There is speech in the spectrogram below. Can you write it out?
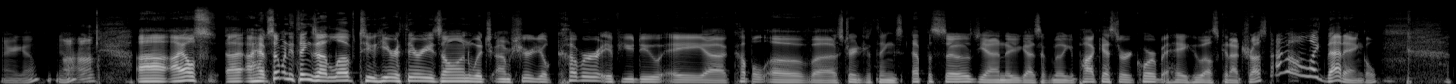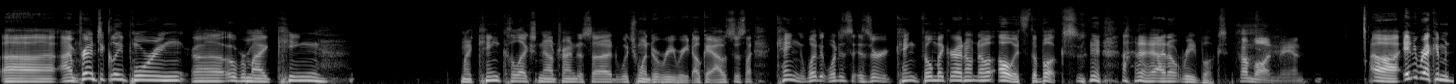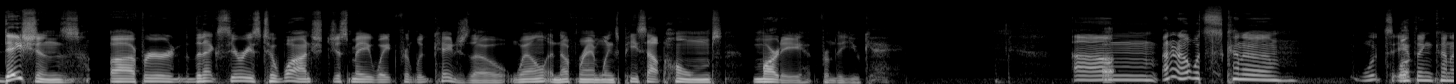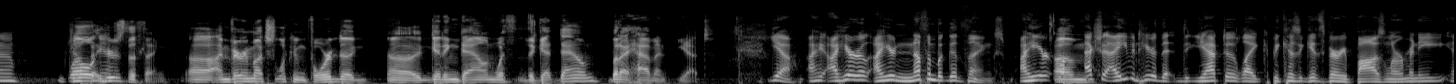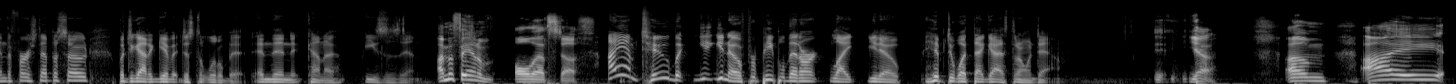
There you go. Yeah. Uh-huh. Uh, I also uh, I have so many things I'd love to hear theories on, which I'm sure you'll cover if you do a uh, couple of uh, Stranger Things episodes. Yeah, I know you guys have a million podcasts to record, but hey, who else can I trust? I don't like that angle. Uh, I'm frantically pouring uh, over my King. My King collection now, trying to decide which one to reread. Okay, I was just like King. What? What is? Is there a King filmmaker? I don't know. Oh, it's the books. I don't read books. Come on, man. Uh, any recommendations uh, for the next series to watch? Just may wait for Luke Cage, though. Well, enough ramblings. Peace out, Holmes. Marty from the UK. Um, I don't know. What's kind of what's anything kind of? Well, here's the thing. Uh, I'm very much looking forward to uh, getting down with the Get Down, but I haven't yet. Yeah, I, I hear I hear nothing but good things. I hear well, Um, actually I even hear that, that you have to like because it gets very Baz in the first episode, but you got to give it just a little bit, and then it kind of eases in. I'm a fan of all that stuff. I am too, but you, you know, for people that aren't like you know hip to what that guy's throwing down. Yeah. Um, I.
